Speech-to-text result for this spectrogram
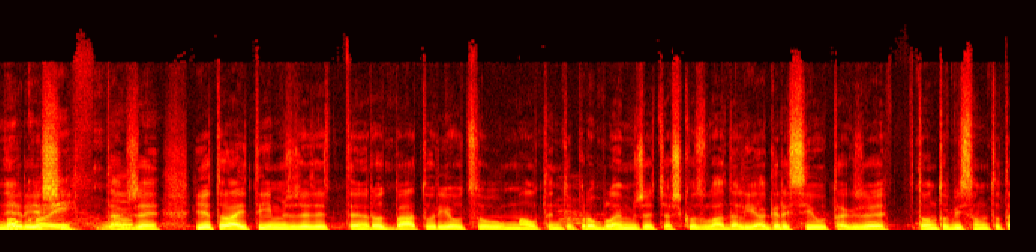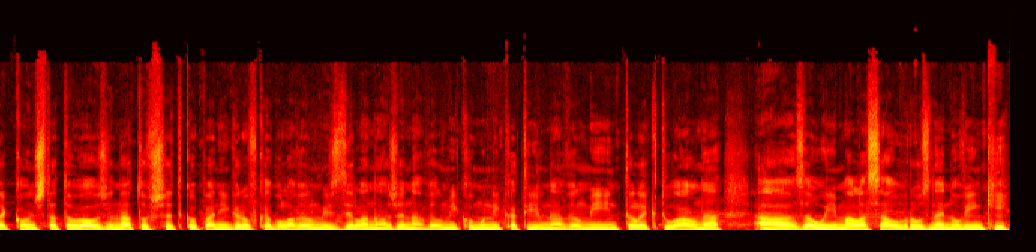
nerieši. No. Takže je to aj tým, že ten rod Bátoriovcov mal tento problém, že ťažko zvládali agresiu, takže tomto by som to tak konštatoval, že na to všetko pani Grovka bola veľmi vzdelaná žena, veľmi komunikatívna, veľmi intelektuálna a zaujímala sa o rôzne novinky,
